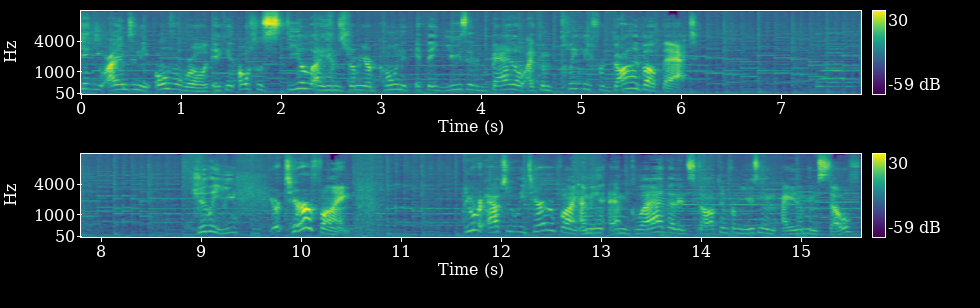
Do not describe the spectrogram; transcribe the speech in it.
get you items in the overworld, it can also steal items from your opponent if they use it in battle. I completely forgot about that. Chili, you, you're terrifying. You are absolutely terrifying. I mean, I'm glad that it stopped him from using an item himself,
